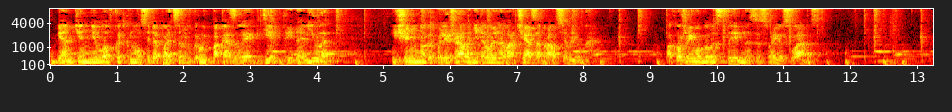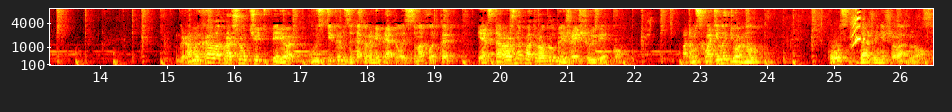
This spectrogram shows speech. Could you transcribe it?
Бянкин неловко ткнул себя пальцем в грудь, показывая, где придавило. Еще немного полежал и, недовольно ворча, забрался в люк. Похоже, ему было стыдно за свою слабость. Громыхало прошел чуть вперед, кустиком, за которыми пряталась самоходка, и осторожно потрогал ближайшую ветку. Потом схватил и дернул. Куст даже не шелохнулся.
